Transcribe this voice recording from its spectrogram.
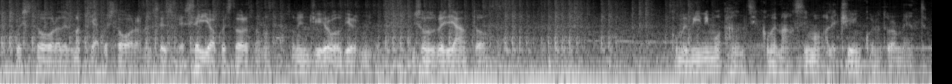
a quest'ora del mattino, a quest'ora, nel senso che se io a quest'ora sono, sono in giro vuol dire mi, mi sono svegliato come minimo, anzi come massimo alle 5 naturalmente.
